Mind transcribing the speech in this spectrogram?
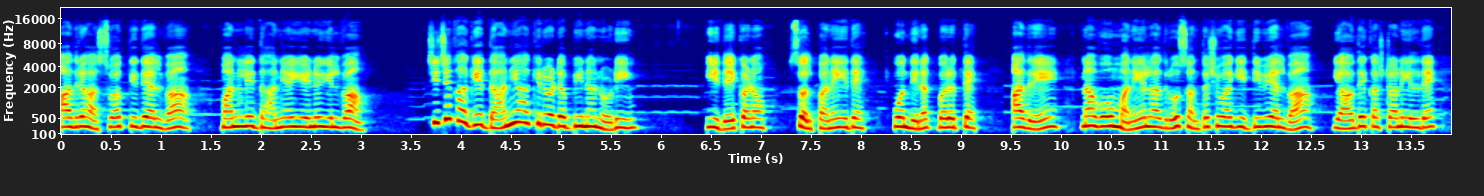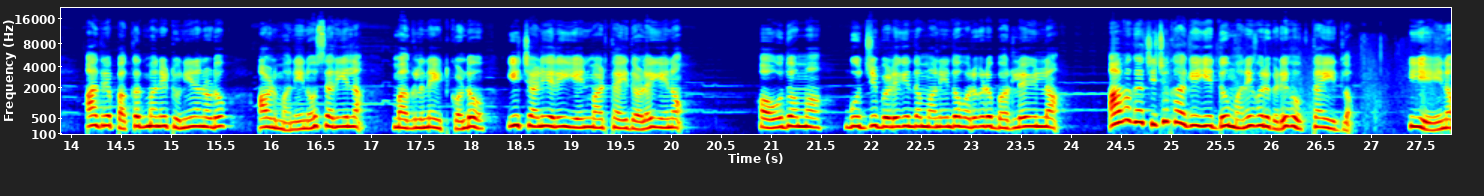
ಆದ್ರೆ ಹಸುವಾಗ್ತಿದೆ ಅಲ್ವಾ? ಮನೇಲಿ ಧಾನ್ಯ ಏನೂ ಇಲ್ವಾ? ಚಿಚಕಾಗೆ ಧಾನ್ಯ ಹಾಕಿರೋ ಡಬ್ಬಿನ ನೋಡಿ, ಇದೆ ಕಣೋ, ಸ್ವಲ್ಪನೇ ಇದೆ. ಒಂದಿನಕ್ಕೆ ಬರುತ್ತೆ. ಆದರೆ ನಾವು ಮನೆಯಲ್ಲಾದರೂ ಸಂತೋಷವಾಗಿ ಇದ್ದೀವಿ ಅಲ್ವಾ? ಯಾವುದೇ ಕಷ್ಟನೂ ಇಲ್ಲದೆ ಆದರೆ ಪಕ್ಕದ ಮನೆ ಟುನಿನ ನೋಡು, ಅವಳ ಮನೇನೂ ಸರಿಯಿಲ್ಲ. ಮಗಳನ್ನೇ ಇಟ್ಕೊಂಡು ಈ ಚಳಿಯಲ್ಲಿ ಏನು ಮಾಡ್ತಾ ಇದ್ದಾಳೋ ಏನೋ. ಹೌದಮ್ಮ, ಬುಜ್ಜಿ ಬೆಳಗಿಂದ ಮನೆಯಿಂದ ಹೊರಗಡೆ ಬರಲೇ ಇಲ್ಲ. ಆವಾಗ ಚಿಚುಕಾಗಿ ಎದ್ದು ಮನೆ ಹೊರಗಡೆ ಹೋಗ್ತಾ ಇದ್ಲು. ಏನೋ,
